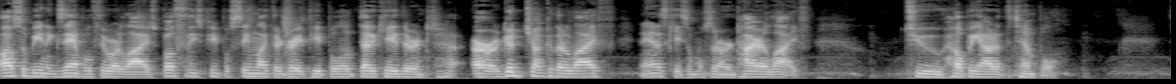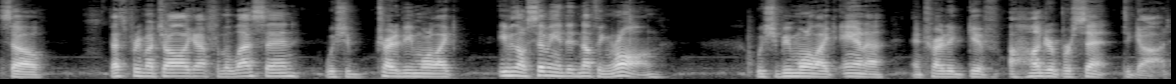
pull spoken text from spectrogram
also be an example through our lives. Both of these people seem like they're great people, dedicated their enti- or a good chunk of their life, in Anna's case, almost their entire life, to helping out at the temple. So that's pretty much all I got for the lesson. We should try to be more like, even though Simeon did nothing wrong, we should be more like Anna and try to give a hundred percent to God,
